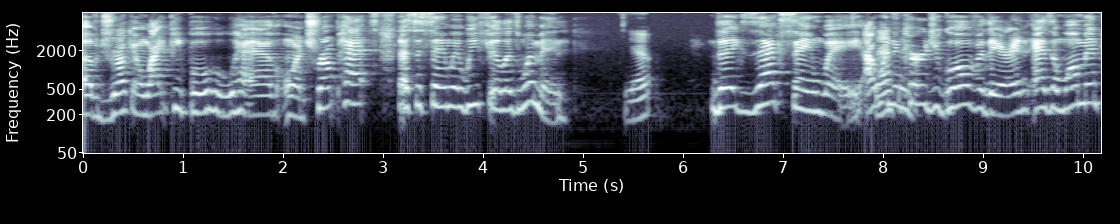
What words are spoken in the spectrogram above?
of drunken white people who have on Trump hats. That's the same way we feel as women. Yep. The exact same way. I wouldn't That's a- encourage you go over there. And as a woman,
